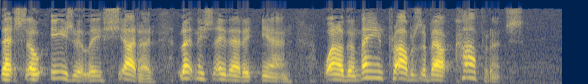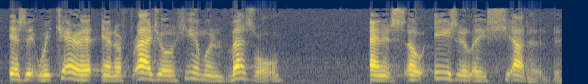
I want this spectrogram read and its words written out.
that's so easily shattered. Let me say that again. One of the main problems about confidence is that we carry it in a fragile human vessel and it's so easily shattered.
